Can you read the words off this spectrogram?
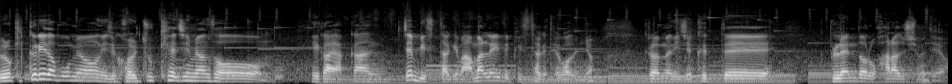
이렇게 끓이다 보면 이제 걸쭉해지면서 얘가 약간 잼 비슷하게 마말레이드 비슷하게 되거든요. 그러면 이제 그때 블렌더로 갈아주시면 돼요.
